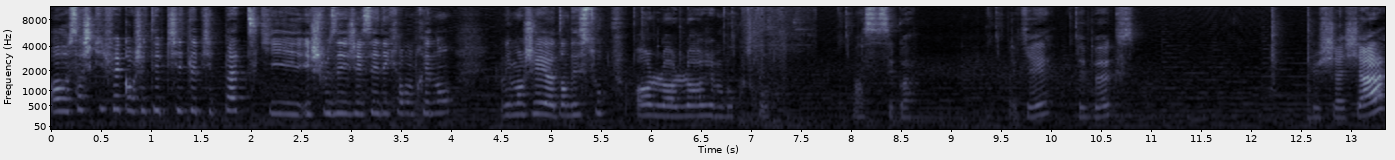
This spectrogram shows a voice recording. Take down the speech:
Oh, ça, je kiffais quand j'étais petite, les petites pâtes qui, et je faisais, d'écrire mon prénom. On les mangeait euh, dans des soupes. Oh là là, j'aime beaucoup trop. Mince, c'est quoi? Ok, des bugs. Le chacha.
